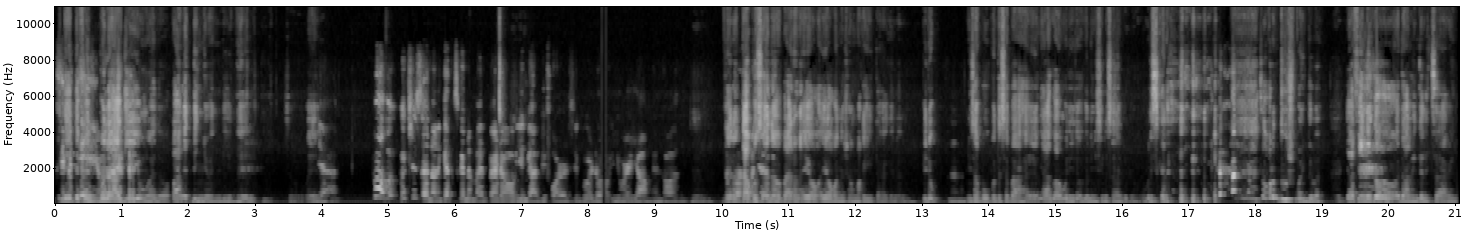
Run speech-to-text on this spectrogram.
exhibit A. I-defend mo lagi yung ano, pangit din yun, hindi yun healthy. So, ayun. Yeah. Well, which is, ano, gets ko naman. Pero, Mm. yun nga, before, siguro, you were young and all. Mm. Ganun. Tapos yan. ano, parang ayaw, ayoko na siyang makita. Ganun. Pinup, Mm. minsan pupunta sa bahay, eh, gagawa mo dito, ganun yung sinasabi ko. Umalis ka na. Sobrang douchebag, di ba? Kaya feeling ko, daming galit sa akin,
